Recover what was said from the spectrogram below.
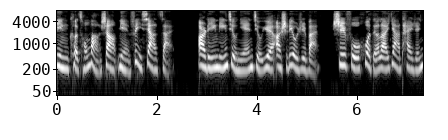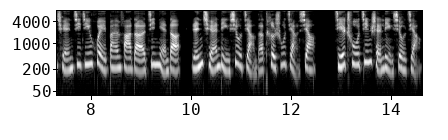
并可从网上免费下载。二零零九年九月二十六日晚，师傅获得了亚太人权基金会颁发的今年的人权领袖奖的特殊奖项——杰出精神领袖奖。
